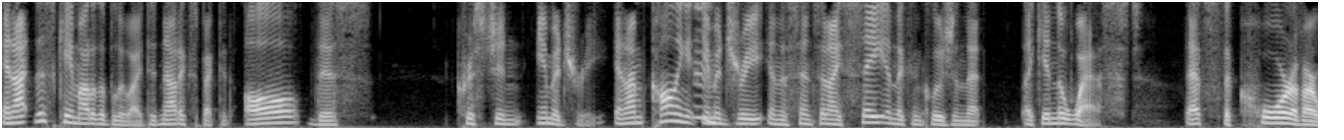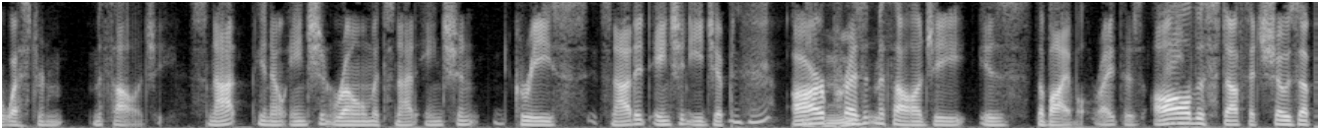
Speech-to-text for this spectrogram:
And I, this came out of the blue. I did not expect it. All this Christian imagery, and I'm calling it hmm. imagery in the sense, and I say in the conclusion that like in the West, that's the core of our Western mythology it's not, you know, ancient Rome. It's not ancient Greece. It's not ancient Egypt. Mm-hmm. Our mm-hmm. present mythology is the Bible, right? There's all this stuff that shows up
